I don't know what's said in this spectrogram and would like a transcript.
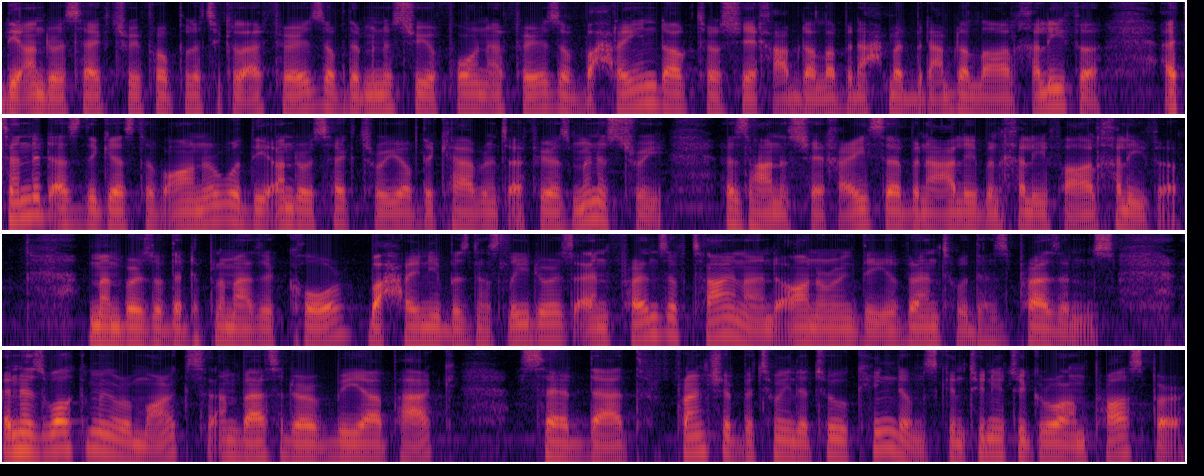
The Undersecretary for Political Affairs of the Ministry of Foreign Affairs of Bahrain, Dr. Sheikh Abdullah bin Ahmed bin Abdullah Al Khalifa, attended as the guest of honor with the Undersecretary of the Cabinet Affairs Ministry, His Highness Sheikh Isa bin Ali bin Khalifa Al Khalifa. Members of the diplomatic corps, Bahraini business leaders, and friends of Thailand honoring the event with his presence. In his welcoming remarks, Ambassador Bia Pak said that friendship between the two kingdoms continue to grow and prosper,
